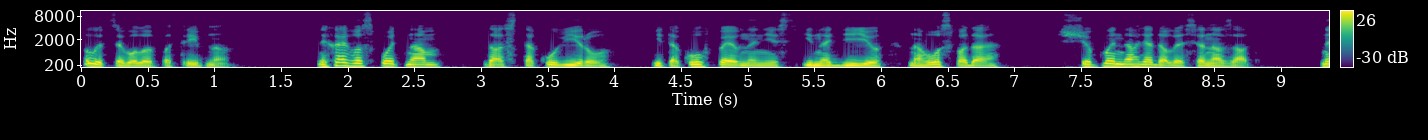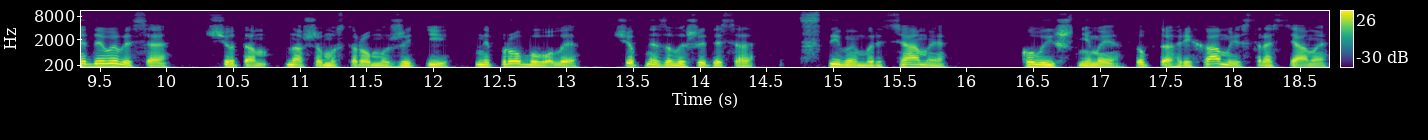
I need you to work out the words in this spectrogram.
коли це було потрібно. Нехай Господь нам дасть таку віру і таку впевненість і надію на Господа, щоб ми наглядалися назад, не дивилися, що там в нашому старому житті, не пробували, щоб не залишитися з тими мерцями колишніми, тобто гріхами і страстями,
